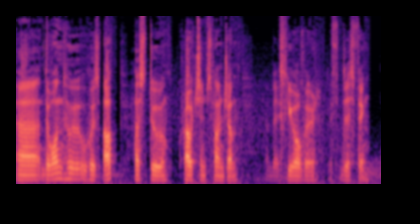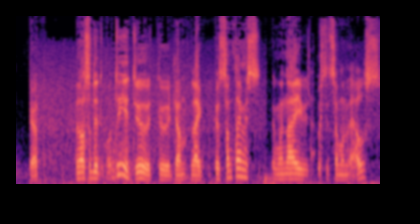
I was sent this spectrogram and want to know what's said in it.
Uh, the one who who's up has to crouch and spawn jump, and basically over this thing. You're. And also, did what do you do to jump? Like, because sometimes when I boosted someone else,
